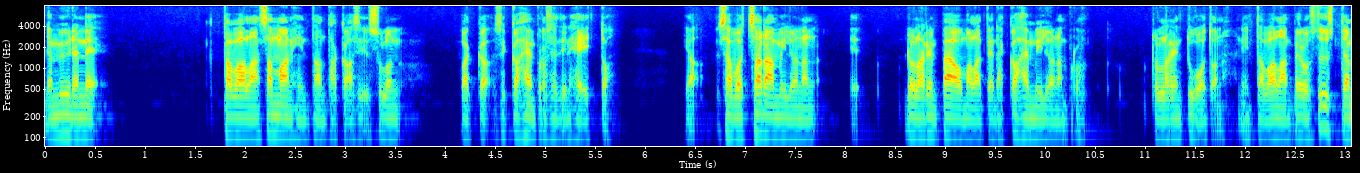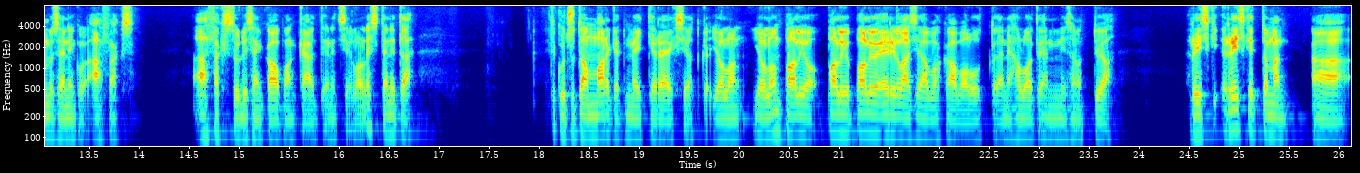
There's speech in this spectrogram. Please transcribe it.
ja myydä ne tavallaan samaan hintaan takaisin, jos sulla on vaikka se kahden prosentin heitto, ja sä voit 100 miljoonan dollarin pääomalla tehdä kahden miljoonan dollarin tuoton, niin tavallaan perustuu just tämmöiseen niin FX, FX-tyylisen kaupankäyntiin, että siellä oli sitten niitä, että kutsutaan market makereiksi, jotka, joilla on paljon, paljon, paljon erilaisia vakavaluuttoja, ne haluaa tehdä niin sanottuja riski, riskittömän ää,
